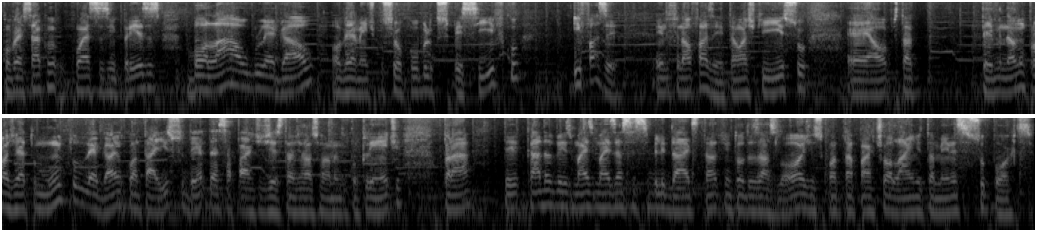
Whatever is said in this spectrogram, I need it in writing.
conversar com, com essas empresas, bolar algo legal, obviamente para o seu público específico e fazer. E no final fazer. Então acho que isso é algo que está terminando um projeto muito legal enquanto a isso dentro dessa parte de gestão de relacionamento com o cliente para ter cada vez mais mais acessibilidades tanto em todas as lojas quanto na parte online também nesses suportes.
